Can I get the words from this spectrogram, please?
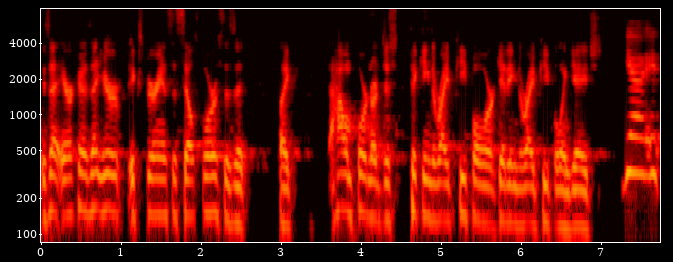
Is that Erica? Is that your experience at Salesforce? Is it like how important are just picking the right people or getting the right people engaged? Yeah, it,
